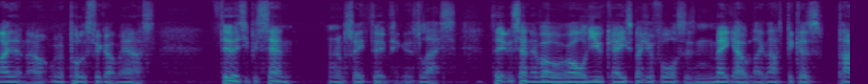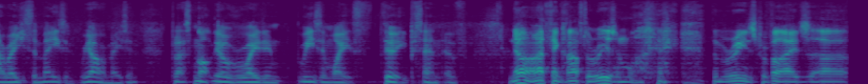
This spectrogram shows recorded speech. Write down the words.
I don't know, I'm going to pull this figure out my ass, 30%, I'm going to say 30% is less, 30% of overall UK Special Forces and make out like that's because Para Reg is amazing. We are amazing, but that's not the overriding reason why it's 30% of. No, I think half the reason why the Marines provides uh,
